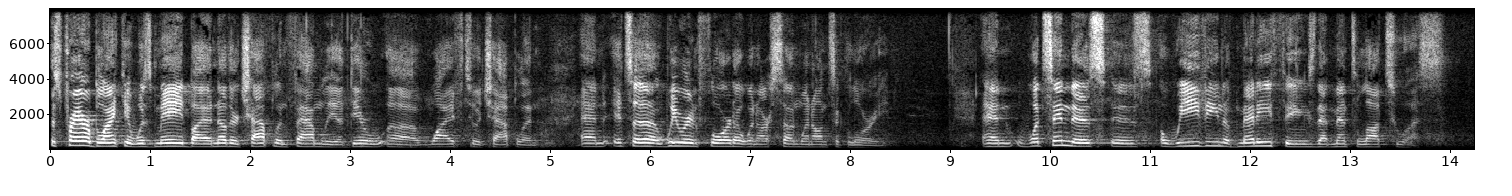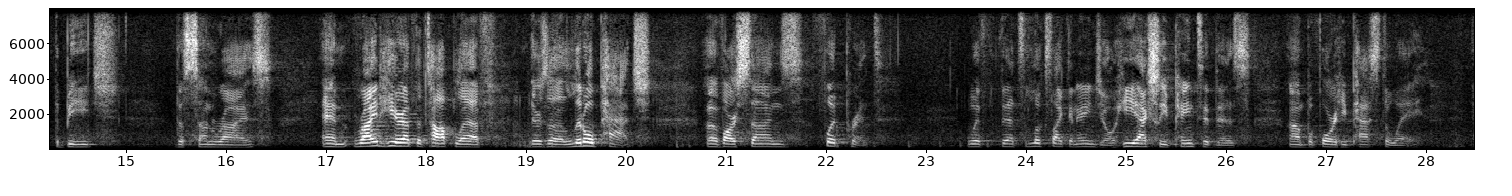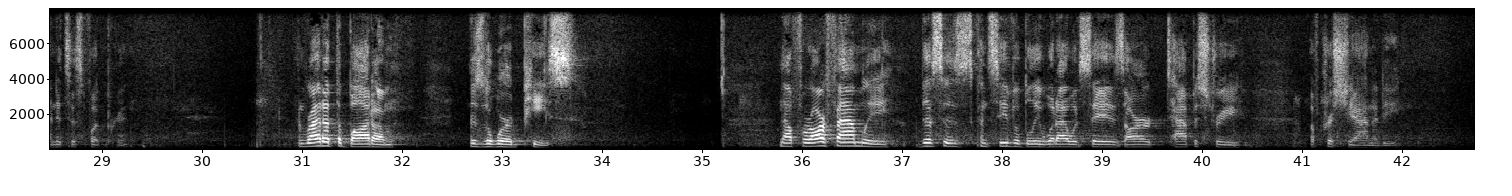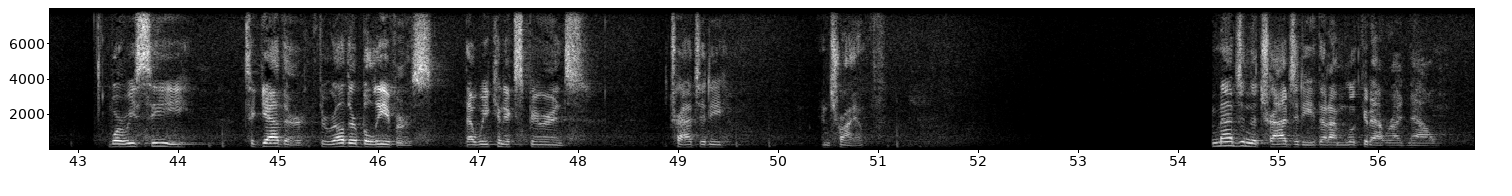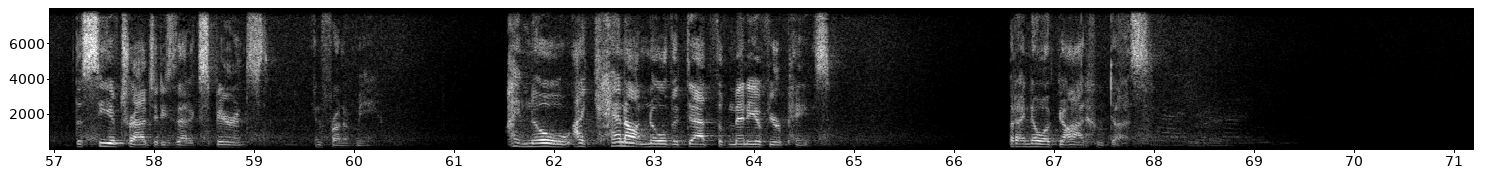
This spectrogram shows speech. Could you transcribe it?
This prayer blanket was made by another chaplain family, a dear uh, wife to a chaplain. And it's a, we were in Florida when our son went on to glory. And what's in this is a weaving of many things that meant a lot to us the beach, the sunrise. And right here at the top left, there's a little patch of our son's footprint with that looks like an angel. He actually painted this um, before he passed away, and it's his footprint. And right at the bottom is the word peace. Now, for our family, this is conceivably what I would say is our tapestry of Christianity, where we see together through other believers that we can experience tragedy and triumph. Imagine the tragedy that I'm looking at right now, the sea of tragedies that experienced in front of me. I know, I cannot know the depth of many of your pains, but I know a God who does.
